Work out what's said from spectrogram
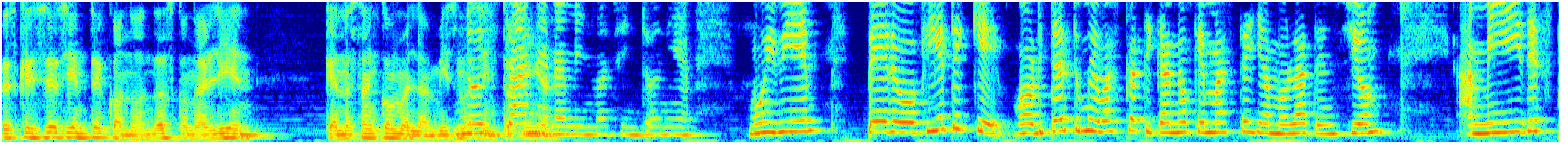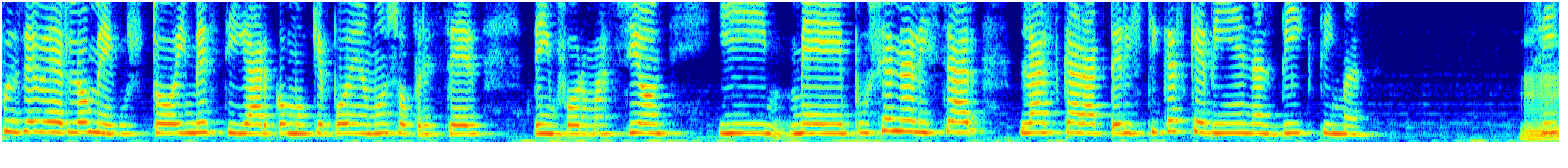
es que sí se siente cuando andas con alguien que no están como en la misma no sintonía. están en la misma sintonía. Muy bien, pero fíjate que ahorita tú me vas platicando qué más te llamó la atención. A mí después de verlo me gustó investigar como qué podemos ofrecer de información y me puse a analizar las características que vi en las víctimas. ¿sí?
